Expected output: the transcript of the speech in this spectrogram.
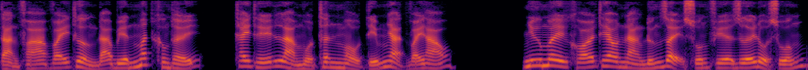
tàn phá váy thường đã biến mất không thấy, thay thế là một thân màu tím nhạt váy áo. Như mây khói theo nàng đứng dậy xuống phía dưới đổ xuống,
